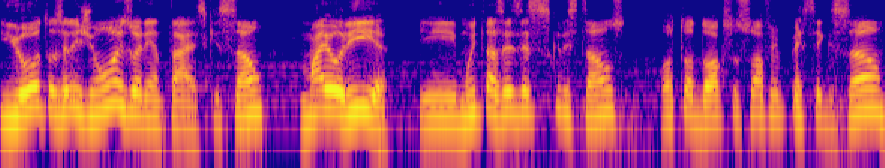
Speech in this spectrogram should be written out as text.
e outras religiões orientais, que são maioria, e muitas vezes esses cristãos ortodoxos sofrem perseguição,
